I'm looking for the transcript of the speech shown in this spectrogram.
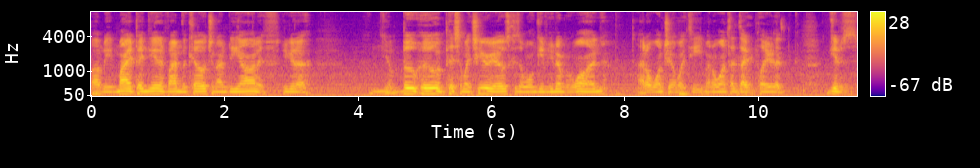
I mean, my opinion, if I'm the coach and I'm Deion, if you're gonna, you know, boo hoo and piss on my Cheerios because I won't give you number one, I don't want you on my team. I don't want that type of player that gives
